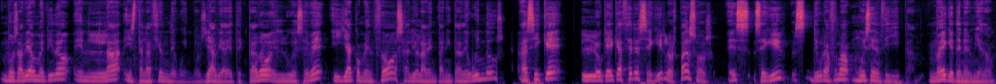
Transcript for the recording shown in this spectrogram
nos había metido en la instalación de Windows. Ya había detectado el USB y ya comenzó, salió la ventanita de Windows. Así que lo que hay que hacer es seguir los pasos, es seguir de una forma muy sencillita. No hay que tener miedo.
